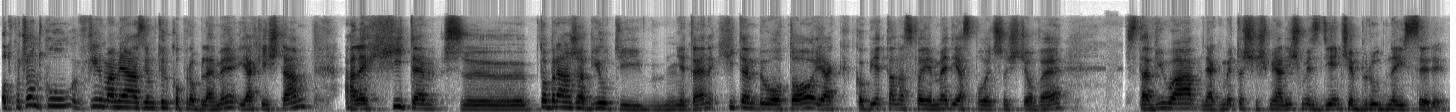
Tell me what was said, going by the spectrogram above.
od początku firma miała z nią tylko problemy, jakieś tam, ale hitem, to branża beauty, nie ten, hitem było to, jak kobieta na swoje media społecznościowe stawiła, jak my to się śmialiśmy, zdjęcie brudnej syry.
